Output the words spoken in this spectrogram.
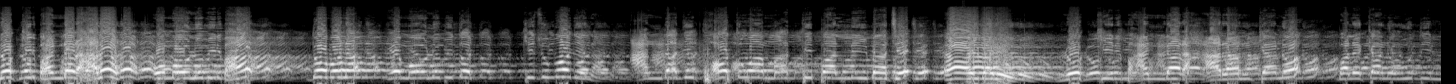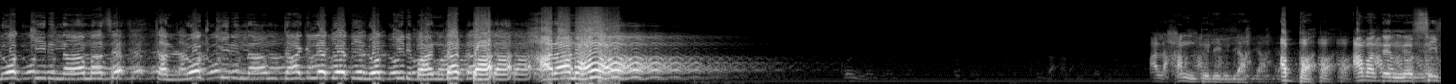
লক্ষ্মীর ভান্ডার হারাম, ও মৌলবীর ভাত দেবো না। এ মৌলবী তো কিছু বোঝে না। আন্দাজি ফতোয়া মারতে পারলেই বাঁচে। লক্ষ্মীর ভান্ডার হারাম কেন? বলে, কেন উদি লক্ষ্মীর নাম আছে? তা লক্ষ্মীর নাম থাকলে যদি লক্ষ্মীর ভান্ডারটা হারাম হয় আলহামদুলিল্লাহ। আব্বা, আমাদের নসিব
